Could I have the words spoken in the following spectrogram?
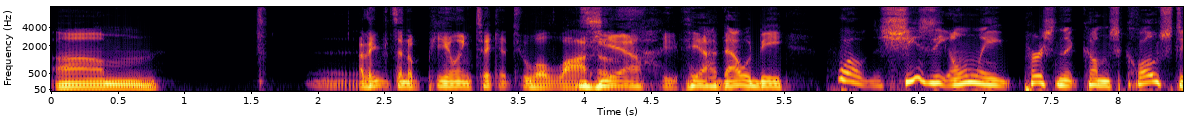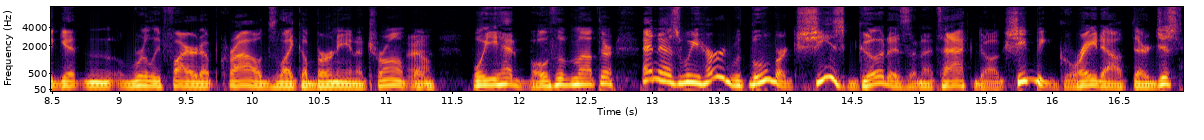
Um, I think it's an appealing ticket to a lot of yeah, people. yeah, that would be. Well, she's the only person that comes close to getting really fired up crowds like a Bernie and a Trump. And well, you had both of them out there. And as we heard with Bloomberg, she's good as an attack dog. She'd be great out there, just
